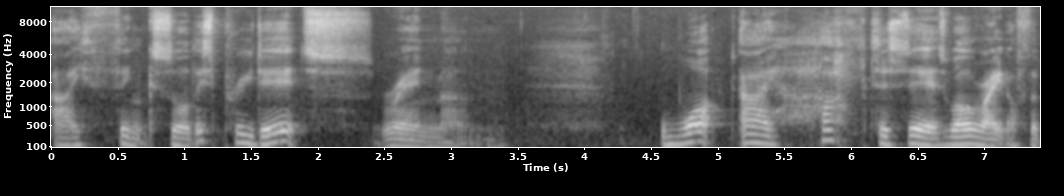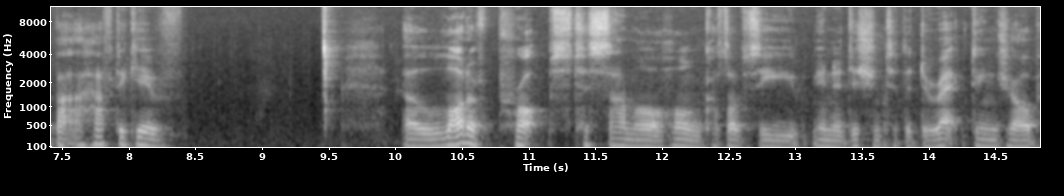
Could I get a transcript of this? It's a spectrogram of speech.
I think, so this predates Rain Man. What I have to say as well, right off the bat, I have to give a lot of props to Sammo Hung because obviously, in addition to the directing job,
